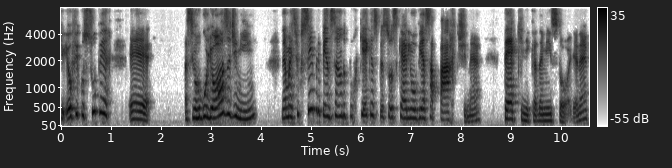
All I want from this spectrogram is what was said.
eu fico super é, assim, orgulhosa de mim, né? Mas fico sempre pensando por que, que as pessoas querem ouvir essa parte, né? Técnica da minha história, né?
